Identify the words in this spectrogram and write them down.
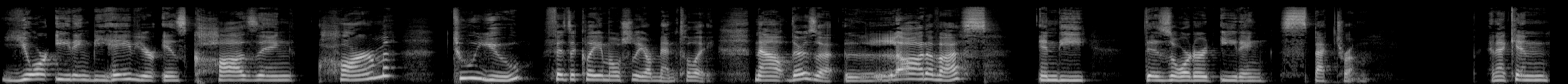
your eating behavior is causing harm to you physically, emotionally, or mentally. Now, there's a lot of us in the disordered eating spectrum. And I can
